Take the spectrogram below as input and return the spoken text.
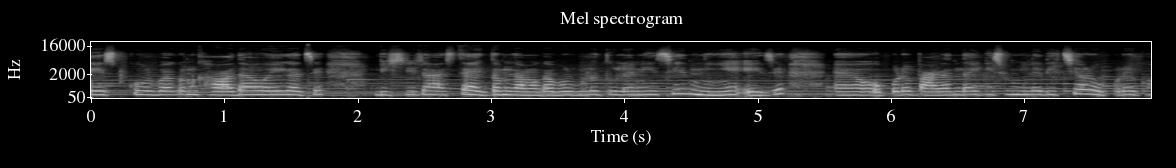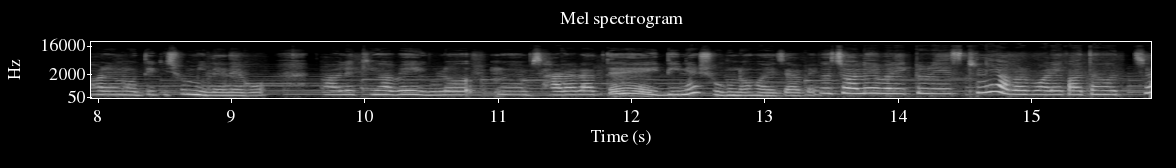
রেস্ট করব, এখন খাওয়া দাওয়া হয়ে গেছে। বৃষ্টিটা আসতে একদম জামা কাপড়গুলো তুলে নিয়েছি, নিয়ে এই যে ওপরে বারান্দায় কিছু মিলে দিচ্ছি আর ওপরে ঘরের মধ্যে কিছু মিলে দেবো। তাহলে কি হবে? এগুলো সারা রাতে এই দিনে শুকনো হয়ে যাবে। তো চলো এবার একটু রেস্ট নিই, আবার পরে কথা হচ্ছে।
